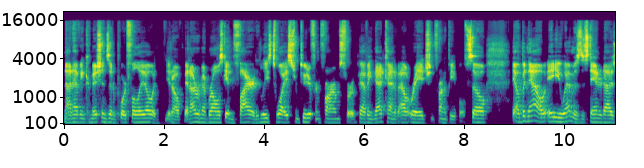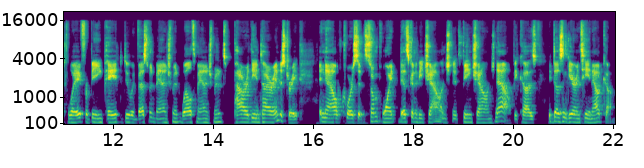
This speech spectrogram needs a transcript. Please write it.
not having commissions in a portfolio. And, you know, and I remember almost getting fired at least twice from two different firms for having that kind of outrage in front of people. So, yeah, but now AUM is the standardized way for being paid to do investment management, wealth management. It's powered the entire industry. And now, of course, at some point, that's going to be challenged. And it's being challenged now because it doesn't guarantee an outcome.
